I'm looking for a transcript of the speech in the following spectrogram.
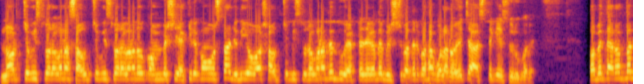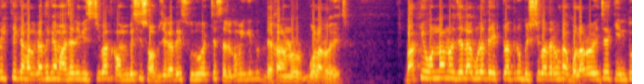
নর্থ চব্বিশ পরগনা সাউথ চব্বিশ পরগনাতেও কম বেশি একই রকম অবস্থা, যদিও বা সাউথ চব্বিশ পরগনাতে দু একটা জায়গাতে বৃষ্টিপাতের কথা বলা রয়েছে, আজ থেকে শুরু করে। তবে তেরো তারিখ থেকে হালকা থেকে মাঝারি বৃষ্টিপাত, কম বেশি সব জায়গাতেই শুরু হচ্ছে, সেরকমই কিন্তু দেখানো বলা রয়েছে। বাকি অন্যান্য জেলাগুলোতে একটু একটু বৃষ্টিপাতের কথা বলা রয়েছে, কিন্তু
